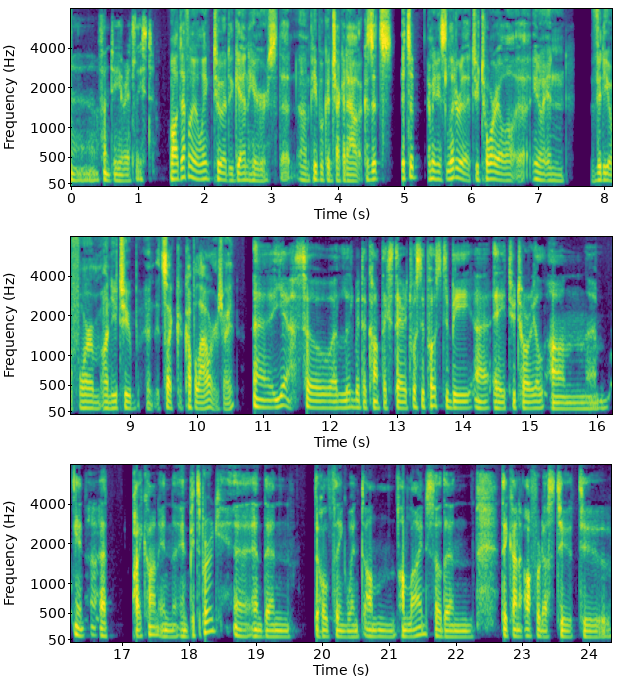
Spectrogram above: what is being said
uh, fun to hear at least. Well, I'll definitely link to it again here so that um, people can check it out because it's it's a I mean it's literally a tutorial, uh, you know, in video form on YouTube, and it's like a couple hours, right? Uh, yeah, so a little bit of context there. It was supposed to be uh, a tutorial on um, in at PyCon in in Pittsburgh, uh, and then the whole thing went on online. So then they kind of offered us to to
